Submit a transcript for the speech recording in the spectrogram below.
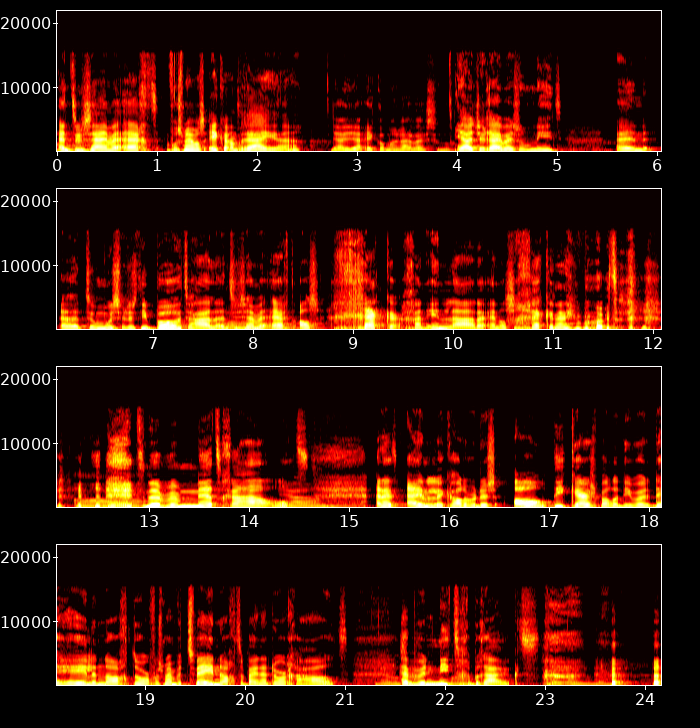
En toen zijn we echt, volgens mij was ik aan het rijden. Ja, ja, ik had mijn rijwijs toen nog Ja, had je rijbewijs nog niet. En eh, toen moesten we dus die boot halen. En toen zijn we Oh. echt als gekken gaan inladen. En als gekken naar die boot gegaan. Oh. Toen hebben we hem net gehaald. Ja. En uiteindelijk hadden we dus al die kerstballen die we de hele nacht door... Volgens mij hebben we twee nachten bijna doorgehaald. Ja, hebben we niet normaal. gebruikt. Dat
